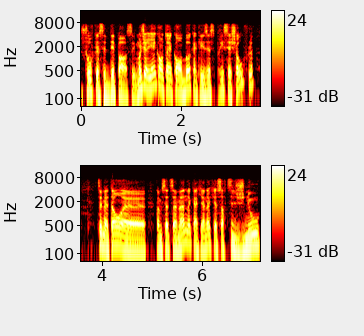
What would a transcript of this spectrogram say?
je trouve que c'est dépassé. Moi, j'ai rien contre un combat quand les esprits s'échauffent. Là. Tu sais, mettons, euh, comme cette semaine, là, quand il y en a qui a sorti le genou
